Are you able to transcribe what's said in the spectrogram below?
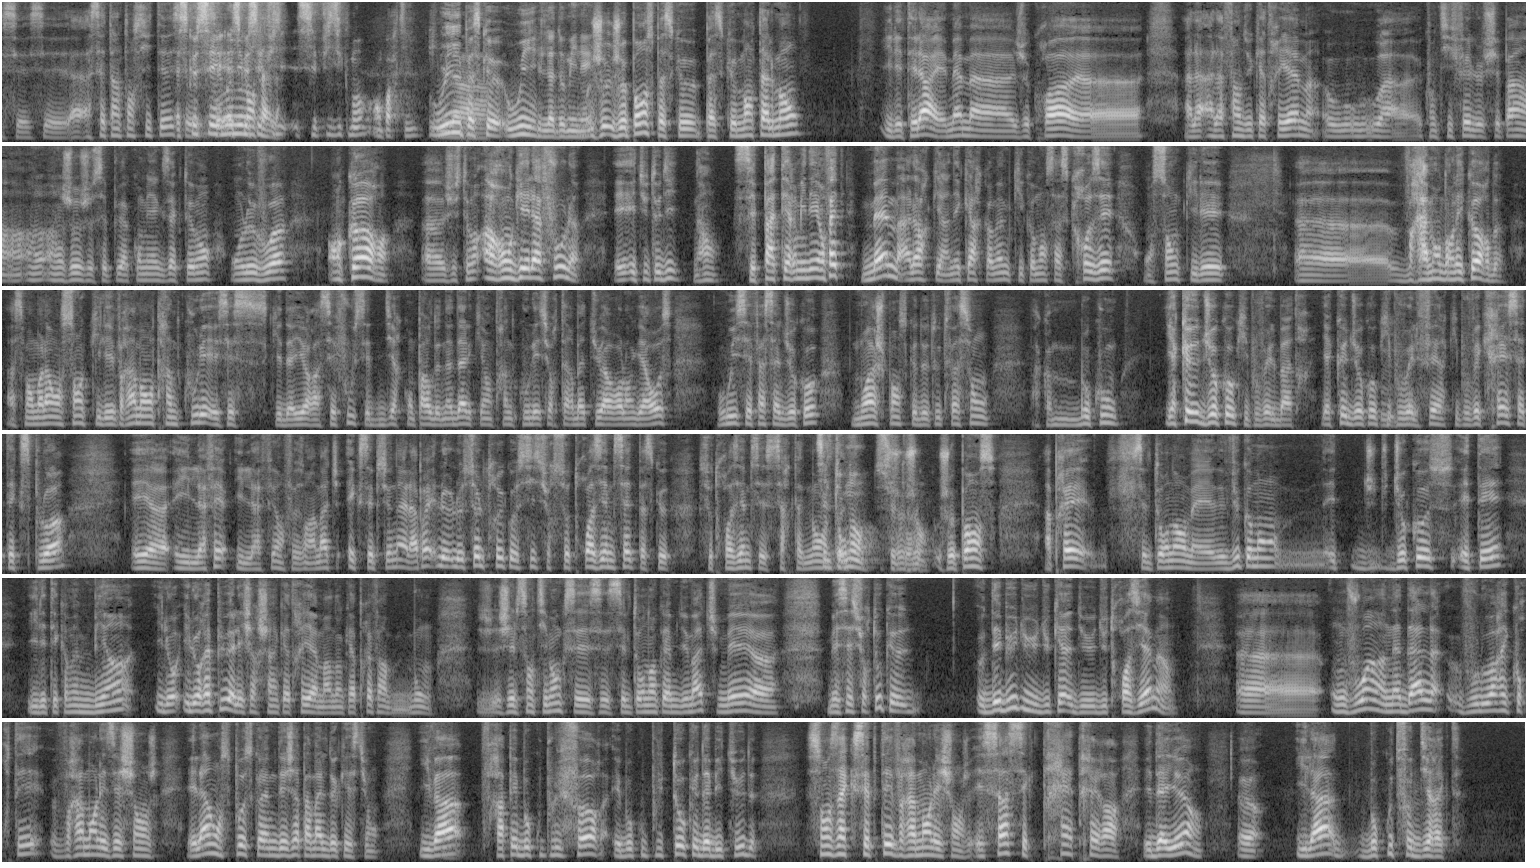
c'est à cette intensité. Est-ce que c'est physiquement en partie Oui, parce que oui, il l'a dominé. Je, pense parce que parce que mentalement, il était là et même, euh, je crois, euh, à, la, fin du quatrième, ou, quand il fait le, je sais pas, un, jeu, je sais plus à combien exactement, on le voit encore justement haranguer la foule. Et, et, tu te dis, non, c'est pas terminé. En fait, même alors qu'il y a un écart quand même qui commence à se creuser, on sent qu'il est, euh, vraiment dans les cordes. À ce moment-là, on sent qu'il est vraiment en train de couler. Et c'est ce qui est d'ailleurs assez fou, c'est de dire qu'on parle de Nadal qui est en train de couler sur terre battue à Roland Garros. Oui, c'est face à Djoko. Moi, je pense que de toute façon, bah, comme beaucoup, il n'y a que Djoko qui pouvait le battre. Il n'y a que Djoko qui mm. pouvait le faire, qui pouvait créer cet exploit. Et, euh, il l'a fait, il l'a fait en faisant un match exceptionnel. Après, le, seul truc aussi sur ce troisième set, parce que ce troisième, c'est certainement. C'est le tournant. je, pense. Après, c'est le tournant, mais vu comment Djoko était, il était quand même bien. Il, aurait pu aller chercher un quatrième. Hein. donc après, bon, j'ai le sentiment que c'est le tournant quand même du match, mais, euh, c'est surtout que au début du, du, troisième, euh, on voit un Nadal vouloir écourter vraiment les échanges. Et là, on se pose quand même déjà pas mal de questions. Il va frapper beaucoup plus fort et beaucoup plus tôt que d'habitude sans accepter vraiment l'échange. Et ça, c'est très très rare. Et d'ailleurs, euh, il a beaucoup de fautes directes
